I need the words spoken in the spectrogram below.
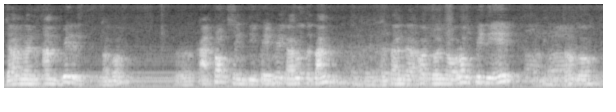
Jangan ambil apa? E, katok sing dipeme karo tetang tetangga. Ojo nyolong pitike tonggo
